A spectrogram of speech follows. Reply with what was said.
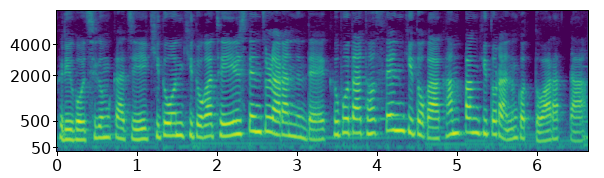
그리고 지금까지 기도원 기도가 제일 센 줄 알았는데 그보다 더 센 기도가 감방 기도라는 것도 알았다.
